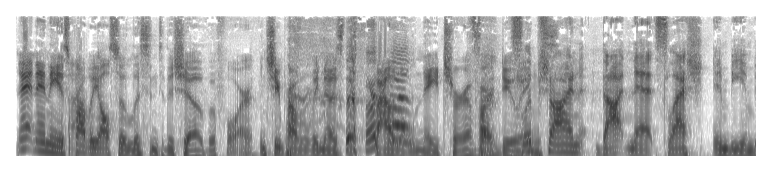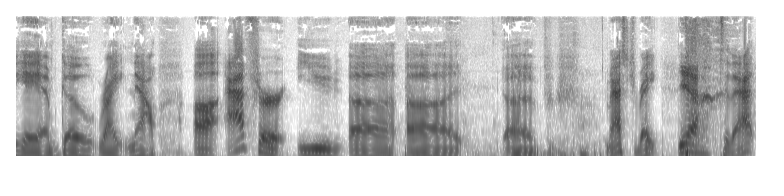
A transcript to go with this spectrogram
Net Nanny has probably also listened to the show before, and she probably knows the foul nature of our doings. Slipshine.net slash MBMBAM. Go right now. Uh, after you uh, uh, uh, masturbate Yeah. to that,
